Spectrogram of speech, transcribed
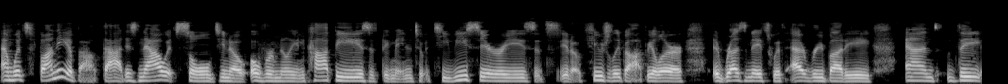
And what's funny about that is now it's sold, you know, over a million copies. It's being made into a TV series. It's, you know, hugely popular. It resonates with everybody. And the,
